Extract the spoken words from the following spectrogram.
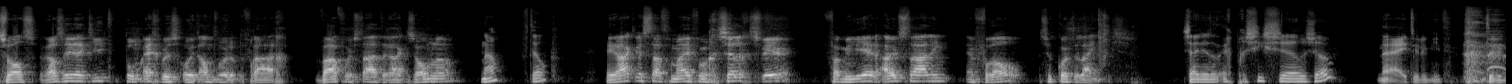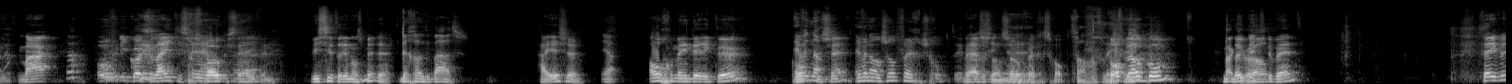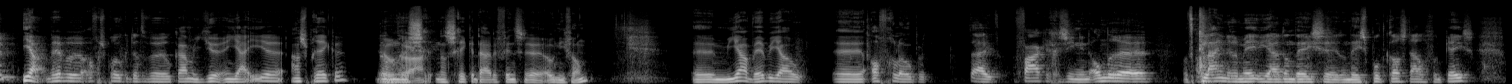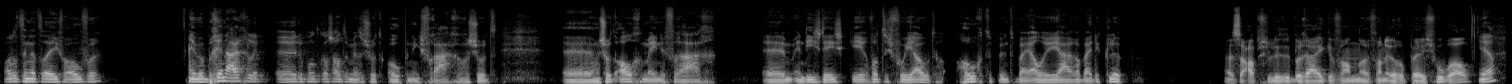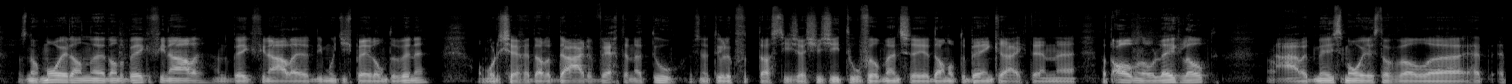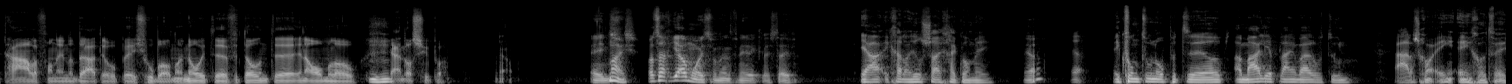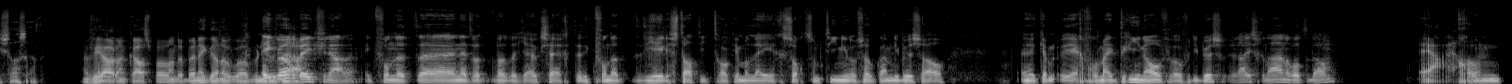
Zoals Ras Herakliet Tom Egbers ooit antwoordde op de vraag... Waarvoor staat Herakles Almelo? Nou, vertel. Herakles staat voor mij voor een gezellige sfeer, familiaire uitstraling en vooral zijn korte lijntjes. Zei je dat echt precies eh, zo? Nee, natuurlijk niet. natuurlijk niet. Maar over die korte lijntjes gesproken, Ja, ja. Steven. Wie zit er in ons midden? De grote baas. Hij is er. Ja. Algemeen directeur. Hebben we, het nou, hebben we nou al zo ver geschopt? We hebben het al zo ver geschopt. 12 Rob, welkom. Leuk dat Dankjewel. je er bent. Steven? Ja, we hebben afgesproken dat we elkaar met je en jij eh, aanspreken. Dan, Heel eh, graag. sch- dan schrikken daar de fans eh, ook niet van. Ehm, ja, we hebben jou eh, afgelopen tijd vaker gezien in andere, wat kleinere media dan deze, dan deze podcast, Tafel van Kees. We hadden het er net al even over. En we beginnen eigenlijk eh, de podcast altijd met een soort openingsvraag, een soort, eh, een soort algemene vraag. Ehm, en die is deze keer, wat is voor jou het hoogtepunt bij al je jaren bij de club? Dat is absoluut het bereiken van, eh, van Europees voetbal. Ja? Dat is nog mooier dan, eh, dan de bekerfinale. En de bekerfinale eh, die moet je spelen om te winnen. Al moet ik zeggen dat het daar de weg ernaartoe is natuurlijk fantastisch. Als je ziet hoeveel mensen je dan op de been krijgt en eh, dat Almelo leegloopt. Ja, het meest mooie is toch wel eh, het, het halen van inderdaad Europees voetbal. Nog nooit vertoond in Almelo. Mhm. Ja, dat is super. Eens. Nice. Wat is eigenlijk jouw mooiste moment van Heracles, Steven? Ja, ik ga dan heel saai, ga ik wel mee. Ja? Ik vond toen op het, eh, op het Amaliaplein waren we toen. Ja, dat is gewoon één, één groot feest was dat. En voor jou dan Casper, want daar ben ik dan ook wel benieuwd Ik wil de naar. bekerfinale. Ik vond het, eh, net wat, wat, wat jij ook zegt, ik vond dat die hele stad die trok helemaal leeg. 's ochtends om tien uur of zo kwamen die bussen al. Eh, ik heb echt volgens mij 3,5 uur over die busreis gedaan naar Rotterdam. Ja, gewoon 12.000.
